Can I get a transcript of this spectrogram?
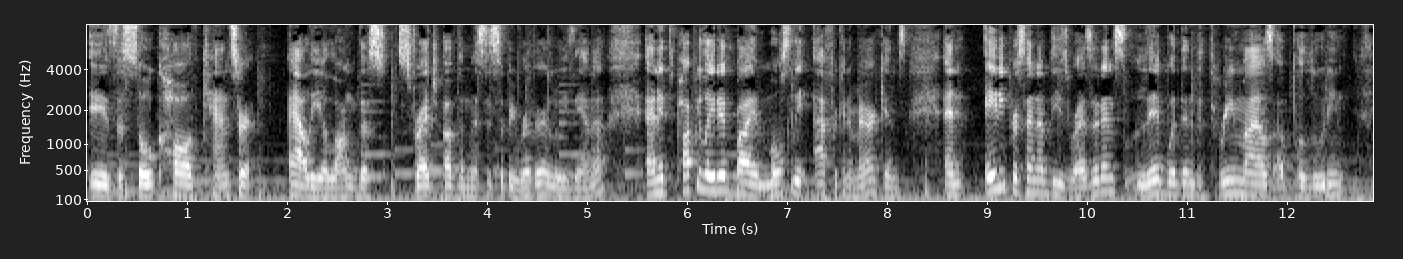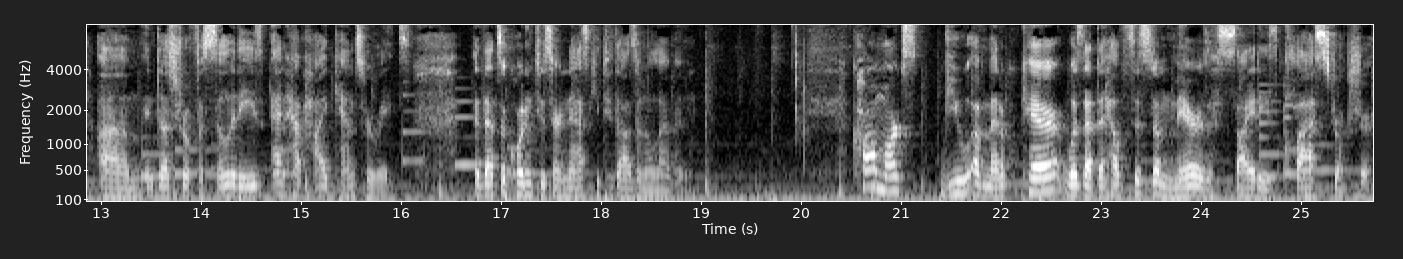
is the so called cancer alley along the stretch of the Mississippi River in Louisiana, and it's populated by mostly African Americans. And 80% of these residents live within the three miles of polluting um, industrial facilities and have high cancer rates. That's according to Cernaski 2011. Karl Marx's view of medical care was that the health system mirrors society's class structure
